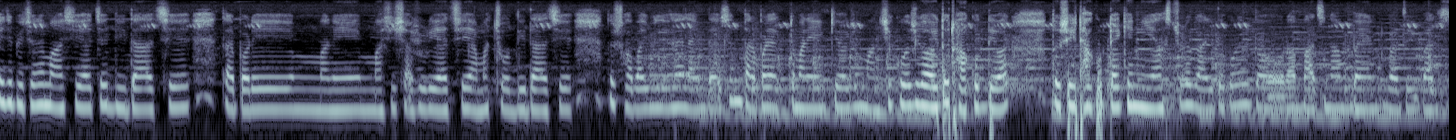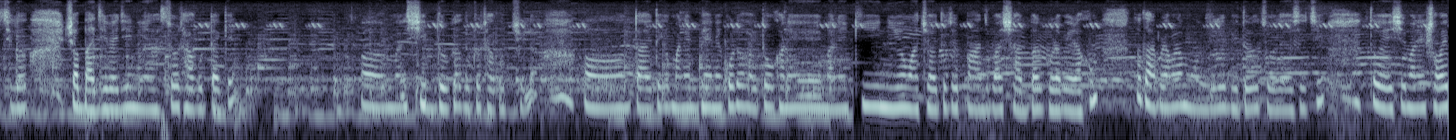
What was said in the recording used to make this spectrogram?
এই যে পিছনে মাসি আছে, দিদা আছে, তারপরে মানে মাসির শাশুড়ি আছে, আমার চোর দিদা আছে, তো সবাই মিলে এখানে লাইন দিয়েছেন তারপরে একটা মানে কেউ একজন মানসিক করেছিল হয়তো ঠাকুর দেওয়ার, তো সেই ঠাকুরটাকে নিয়ে আসছিল গাড়িতে করে, তো ওরা বাজনা ব্যান্ড বাজি, বাজছিল, সব বাজিয়ে বাজিয়ে নিয়ে আসছিল ঠাকুরটাকে। মানে শিব দুর্গা দুটো ঠাকুর ছিল। তাই থেকে মানে ভ্যানে করে হয়তো ওখানে মানে কি নিয়ম আছে হয়তো যে পাঁচবার, সাতবার ঘোরাবে এরকম। তো তারপরে আমরা মন্দিরের ভিতরে চলে এসেছি। তো এসে মানে সবাই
